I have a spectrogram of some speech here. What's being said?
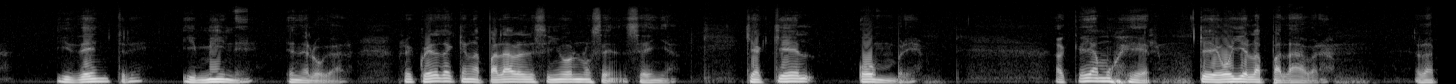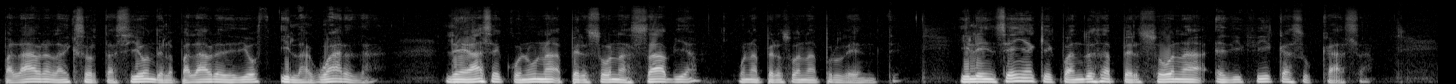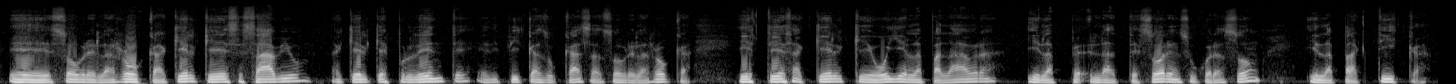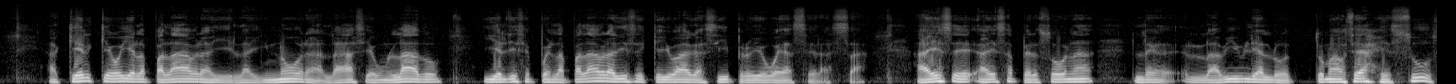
y dentre y mine en el hogar. Recuerda que en la palabra del Señor nos enseña que aquel hombre, aquella mujer que oye la palabra, la palabra, la exhortación de la palabra de Dios y la guarda, le hace con una persona sabia, una persona prudente. Y le enseña que cuando esa persona edifica su casa eh, sobre la roca, aquel que es sabio, aquel que es prudente, edifica su casa sobre la roca. Este es aquel que oye la palabra y la, la tesora en su corazón y la practica. Aquel que oye la palabra y la ignora, la hace a un lado y él dice, pues la palabra dice que yo haga así, pero yo voy a hacer así. A, ese, a esa persona la, Biblia lo toma, o sea, Jesús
